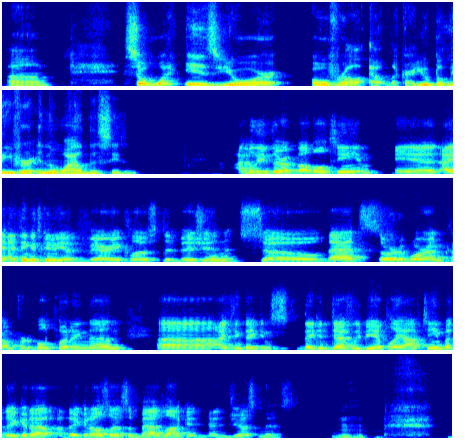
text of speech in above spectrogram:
Um, so, what is your overall outlook? Are you a believer in the Wild this season? I believe they're a bubble team, and I, I think it's going to be a very close division. So that's sort of where I'm comfortable putting them. Uh, I think they can they can definitely be a playoff team, but they could uh, they could also have some bad luck and, and just miss. Mm-hmm.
